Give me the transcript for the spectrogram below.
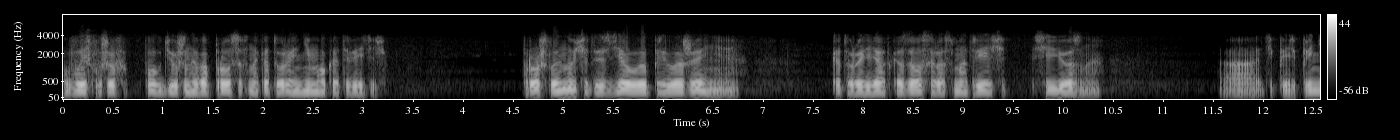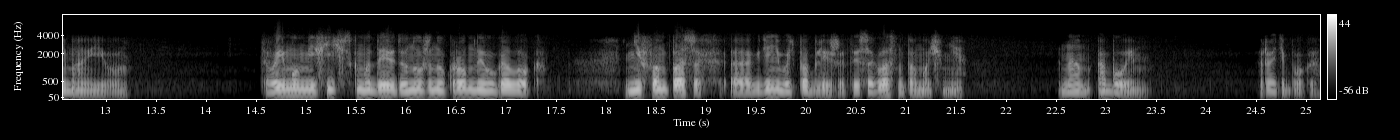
выслушав полдюжины вопросов, на которые не мог ответить. Прошлой ночью ты сделала предложение, которое я отказался рассмотреть серьезно, а теперь принимаю его. Твоему мифическому Дэвиду нужен укромный уголок. Не в Фампасах, а где-нибудь поближе. Ты согласна помочь мне? Нам обоим. Ради Бога.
